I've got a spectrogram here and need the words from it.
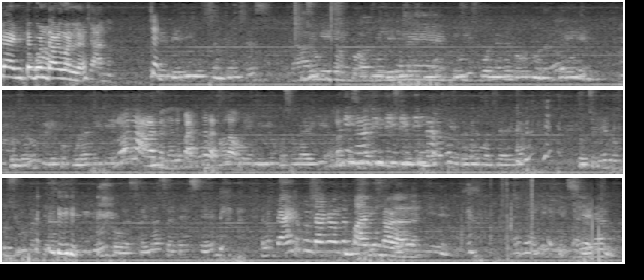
पॅन्ट गुंडाळ म्हणलं. पॅन्ट गुंडाळ पाय गुंडाळ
